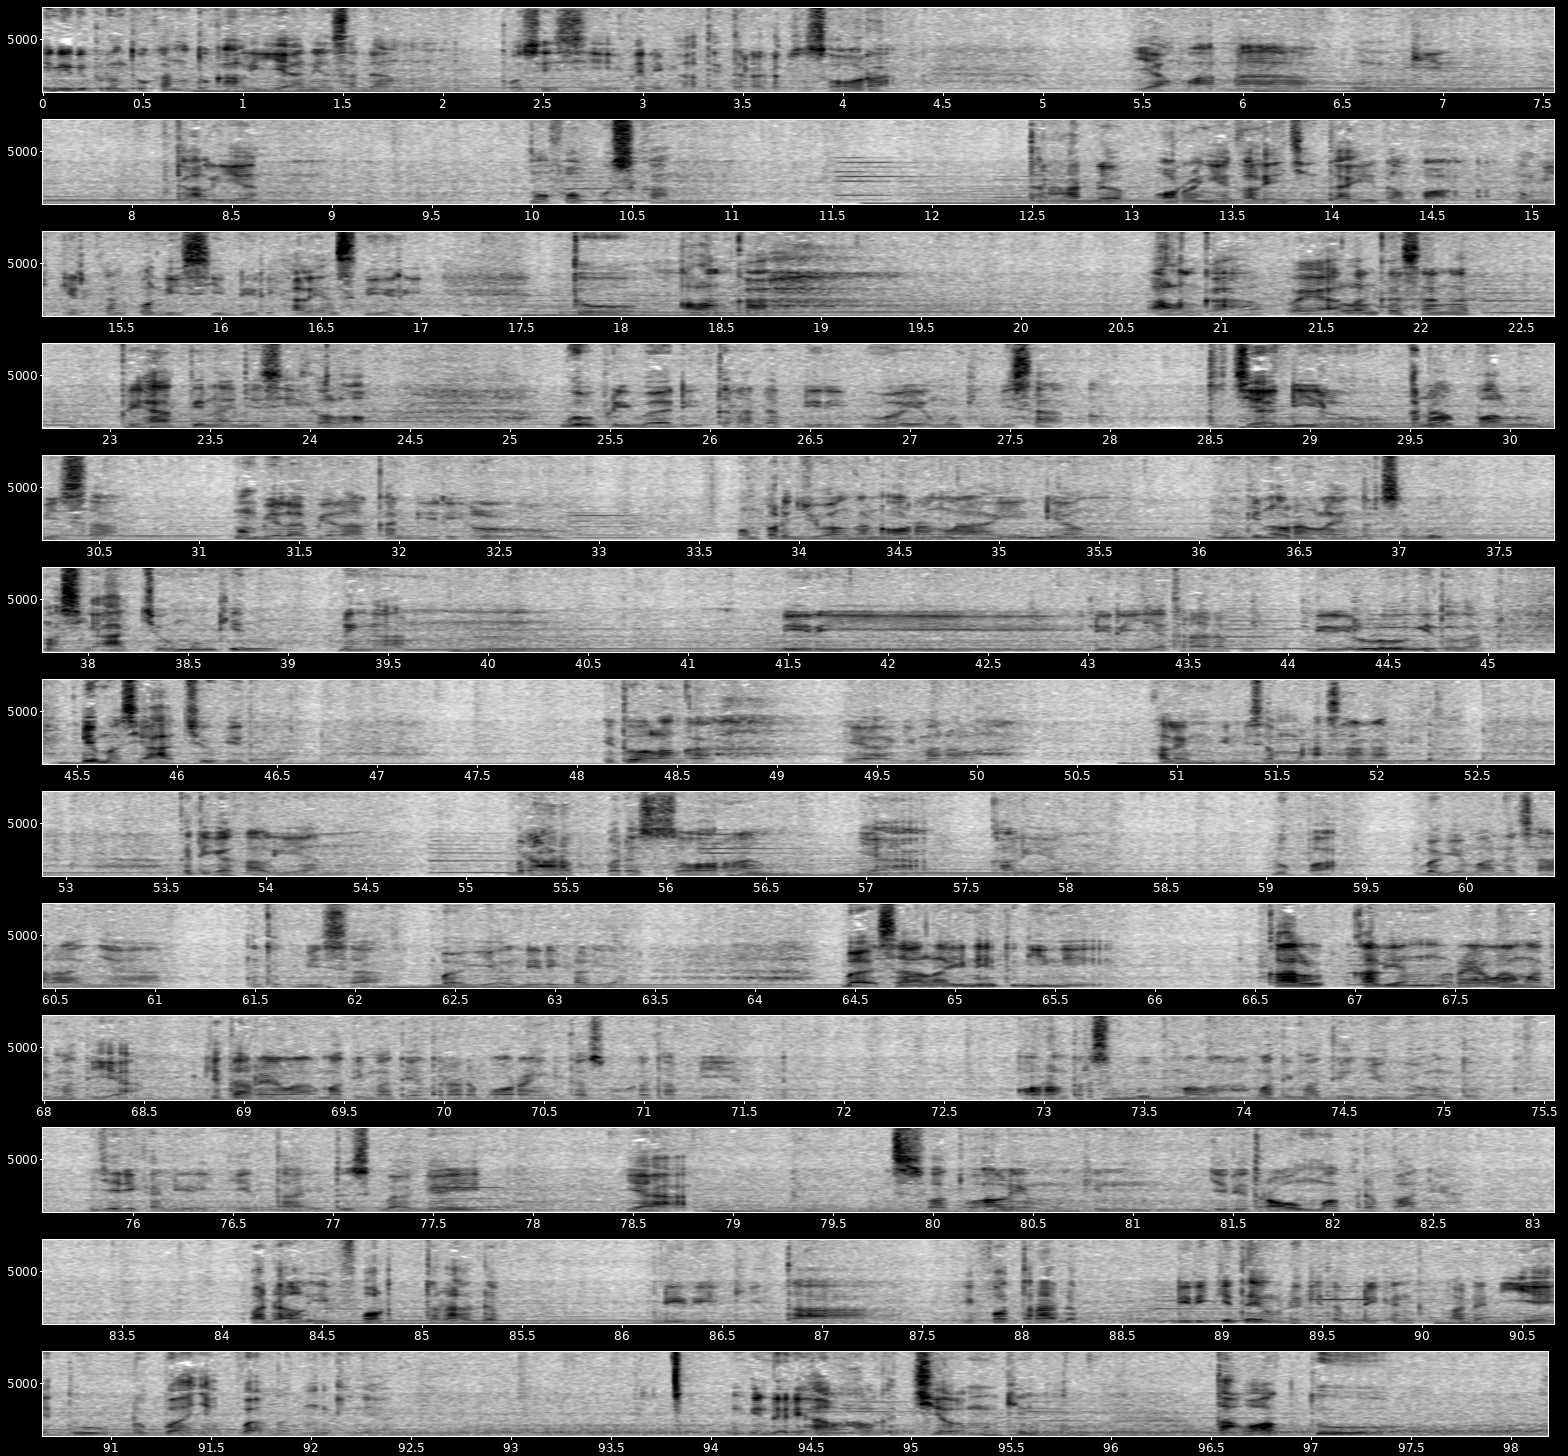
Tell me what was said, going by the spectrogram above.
Ini diperuntukkan untuk kalian yang sedang posisi PDKT terhadap seseorang yang mana mungkin kalian mau fokuskan terhadap orang yang kalian cintai tanpa memikirkan kondisi diri kalian sendiri. Itu alangkah alangkah apa ya? Alangkah sangat prihatin aja sih kalau gue pribadi terhadap diri gue yang mungkin bisa terjadi lo. Kenapa lo bisa membela-belakan diri lo memperjuangkan orang lain yang mungkin orang lain tersebut masih acuh mungkin dengan diri dirinya terhadap diri lo gitu kan. Dia masih acuh gitu kan. Itu alangkah ya gimana lah. Kalian mungkin bisa merasakan gitu kan ketika kalian berharap kepada seseorang ya kalian lupa bagaimana caranya untuk bisa bagian diri kalian. Bahasa lainnya itu gini kal kalian rela mati-matian. Kita rela mati-matian terhadap orang yang kita suka tapi orang tersebut malah mati-matian juga untuk menjadikan diri kita itu sebagai ya sesuatu hal yang mungkin jadi trauma ke depannya padahal effort terhadap diri kita effort terhadap diri kita yang udah kita berikan kepada dia itu udah banyak banget mungkin ya. Mungkin dari hal-hal kecil mungkin entah waktu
